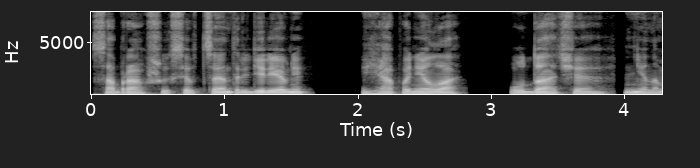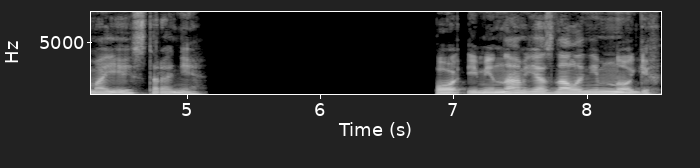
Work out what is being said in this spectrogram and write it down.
собравшихся в центре деревни, я поняла, удача не на моей стороне. По именам я знала немногих,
